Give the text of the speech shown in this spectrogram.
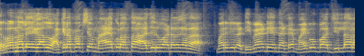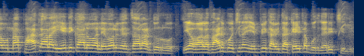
ఎర్రన్నలే కాదు అఖిలపక్షం నాయకులంతా హాజరుపడ్డారు కదా. మరి వీళ్ళ డిమాండ్ ఏంటంటే మహబూబాద్ జిల్లాలో ఉన్న పాకాల ఏటి కాలువ లెవెల్ పెంచాలంటుర్రు. ఇక వాళ్ళ తానికి వచ్చిన ఎంపీ కవిత ఇట్లా బుద్గరిచ్చింది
